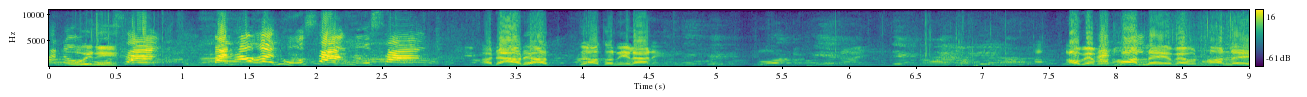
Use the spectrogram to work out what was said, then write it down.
ขนมโอ้ยนี่ หูสร้างบ้านเฮาเอิ้นหูสร้างหูสร้างเอาเดี๋ยวเอาเดี๋ยวเอาเดี๋ยวเอาตัวนี้ละนี่เอาแบบมันทอดเลยเอาแบบมันทอดเลย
